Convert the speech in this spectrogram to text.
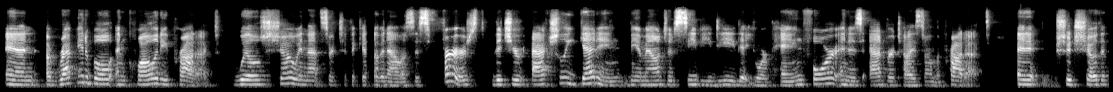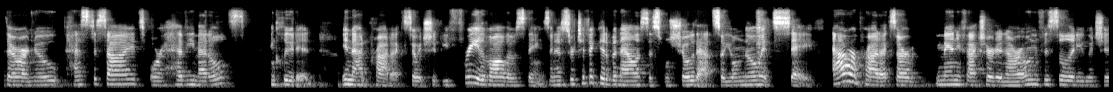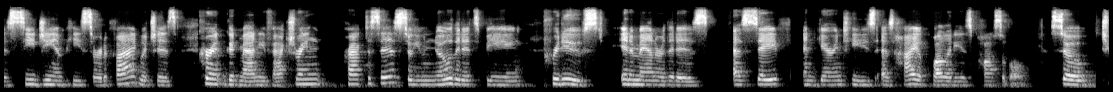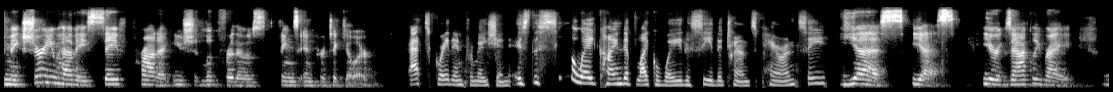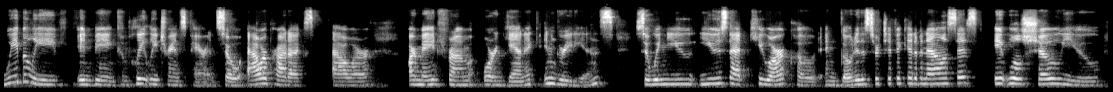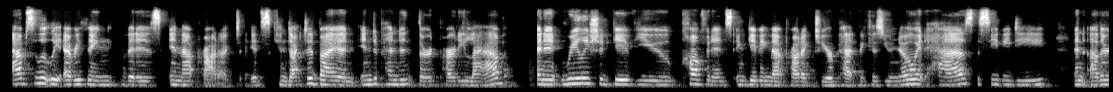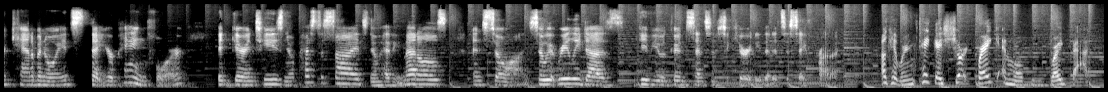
And a reputable and quality product will show in that certificate of analysis first that you're actually getting the amount of CBD that you're paying for and is advertised on the product. And it should show that there are no pesticides or heavy metals included in that product. So it should be free of all those things. And a certificate of analysis will show that. So you'll know it's safe. Our products are manufactured in our own facility, which is CGMP certified, which is current good manufacturing practices. So you know that it's being produced in a manner that is as safe and guarantees as high a quality as possible. So, to make sure you have a safe product, you should look for those things in particular. That's great information. Is the COA kind of like a way to see the transparency? Yes, yes. You're exactly right. We believe in being completely transparent. So our products, our are made from organic ingredients. So when you use that QR code and go to the certificate of analysis, it will show you absolutely everything that is in that product. It's conducted by an independent third party lab and it really should give you confidence in giving that product to your pet because you know it has the CBD and other cannabinoids that you're paying for. It guarantees no pesticides, no heavy metals, and so on. So it really does give you a good sense of security that it's a safe product. Okay, we're going to take a short break and we'll be right back.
